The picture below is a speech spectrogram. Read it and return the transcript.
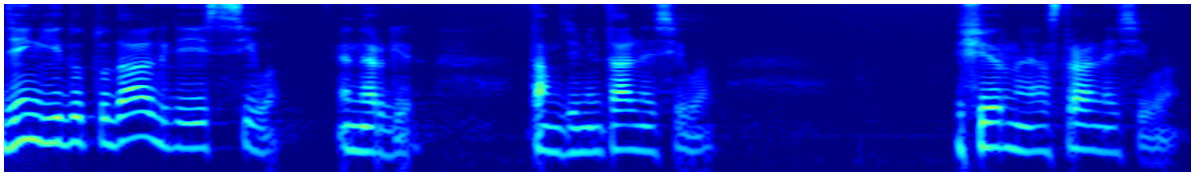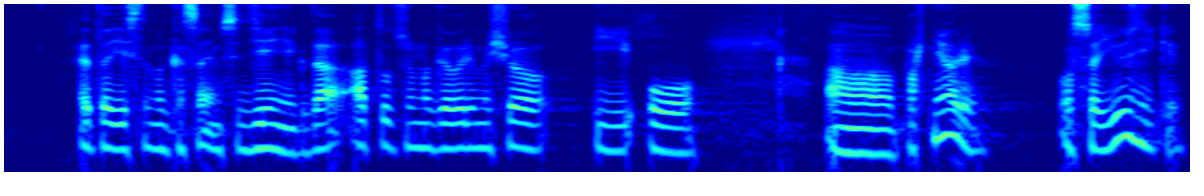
Деньги идут туда, где есть сила, энергия, там, где ментальная сила, эфирная, астральная сила. Это если мы касаемся денег, да, а тут же мы говорим еще и о, о партнере, о союзнике.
